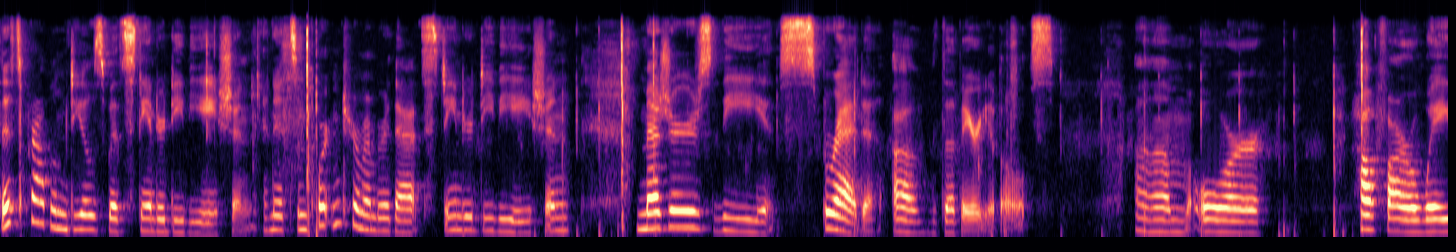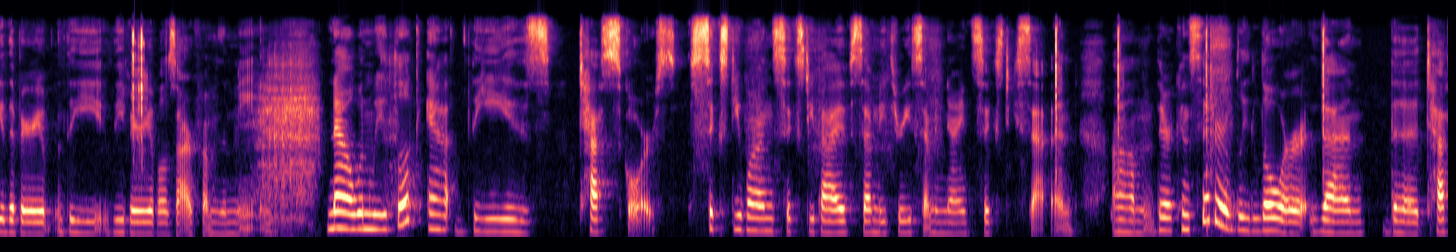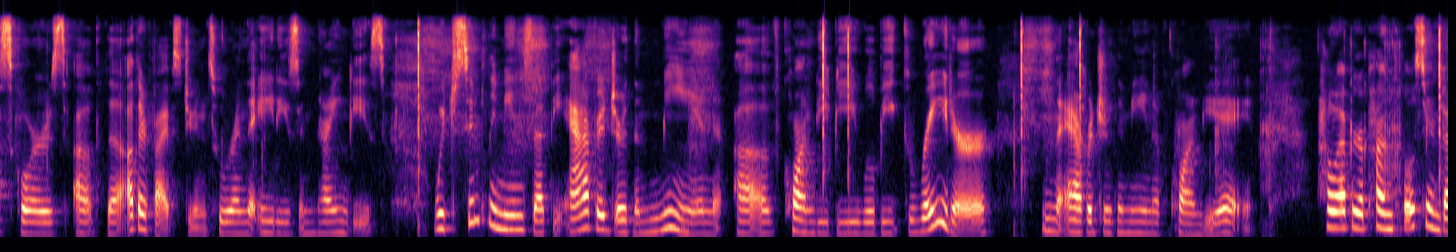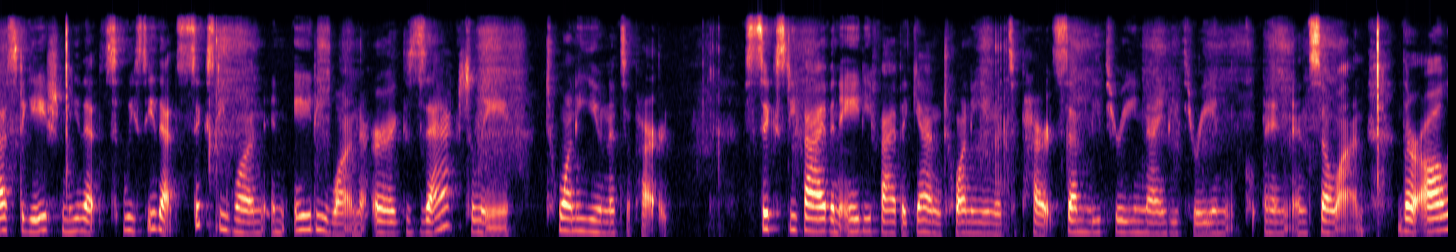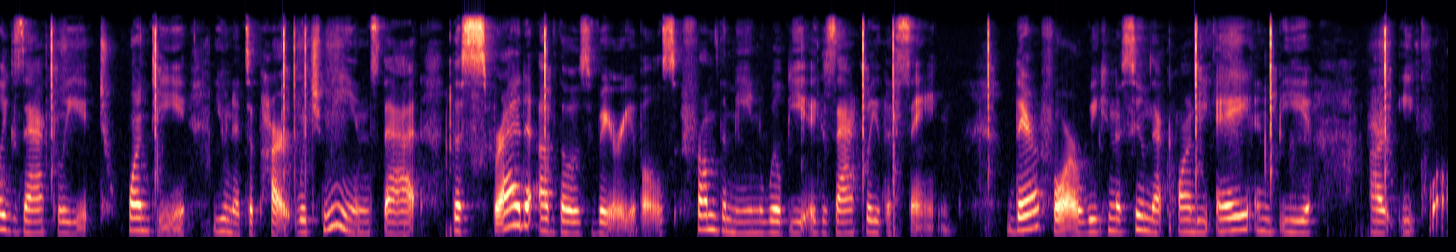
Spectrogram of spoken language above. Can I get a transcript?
This problem deals with standard deviation, and it's important to remember that standard deviation measures the spread of the variables, um, or how far away the, vari- the, the variables are from the mean. Now, when we look at these test scores 61, 65, 73, 79, 67. Um, they're considerably lower than the test scores of the other five students who were in the 80s and 90s, which simply means that the average or the mean of quantity B will be greater than the average or the mean of quantity A. However, upon closer investigation, we, that, we see that 61 and 81 are exactly 20 units apart. 65 and 85 again 20 units apart. 73 93 and, and and so on. They're all exactly 20 units apart which means that the spread of those variables from the mean will be exactly the same. Therefore we can assume that quantity a and b are equal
